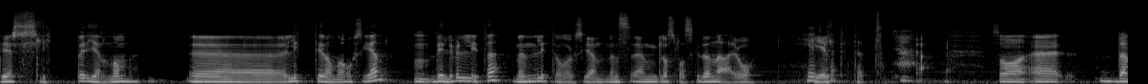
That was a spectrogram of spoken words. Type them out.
det slipper gjennom eh, litt grann oksygen. Mm. Veldig veldig lite, men litt grann oksygen. Mens en glassflaske den er jo Helt helt tett. Så eh, de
